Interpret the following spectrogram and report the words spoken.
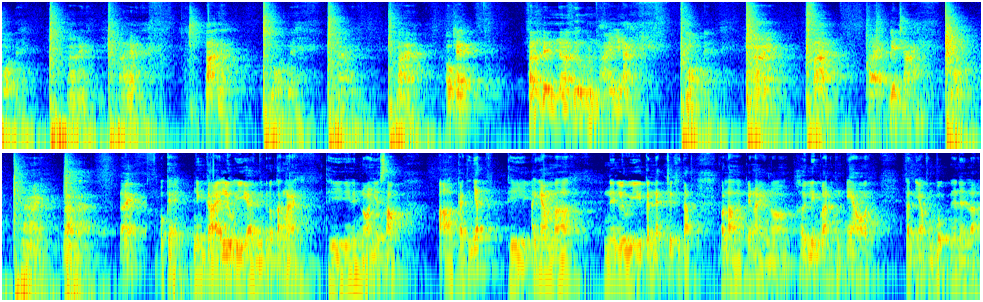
Một này hai này ba này. Lại này một này hai này ba ok phần bên ờ, ví dụ bên phải như này. Một này hai ba đấy bên trái. Một hai ba đấy. Ok những cái lưu ý ở những cái động tác này thì nói như sau. À, cái thứ nhất thì anh em ờ, nên lưu ý cân nhắc trước khi tập. Đó là cái này nó hơi liên quan đến phần eo ấy phần eo phần bụng nên là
